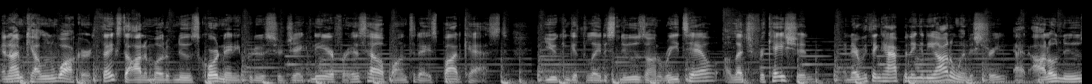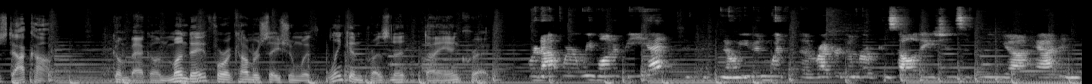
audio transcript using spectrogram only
And I'm Kellen Walker. Thanks to Automotive News coordinating producer Jake Neher for his help on today's podcast. You can get the latest news on retail, electrification, and everything happening in the auto industry at autonews.com. Come back on Monday for a conversation with Lincoln President Diane Craig. We're not where we want to be yet. You know, even with the record number of consolidations that we uh, had in,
